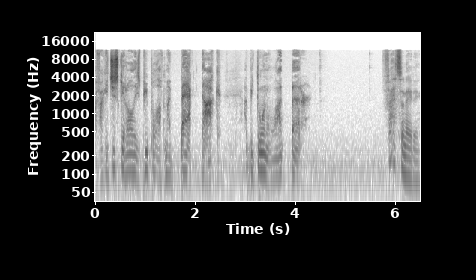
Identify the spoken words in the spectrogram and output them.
If I could just get all these people off my back, Doc, I'd be doing a lot better. Fascinating.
